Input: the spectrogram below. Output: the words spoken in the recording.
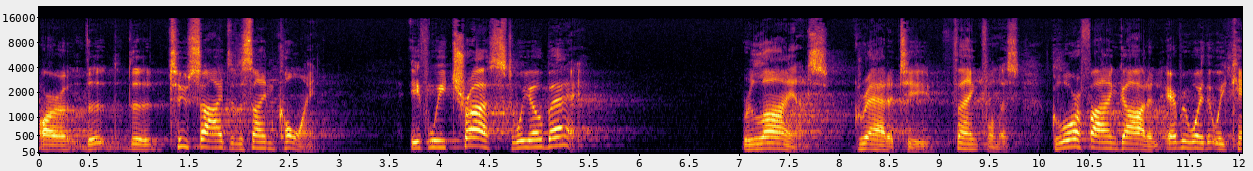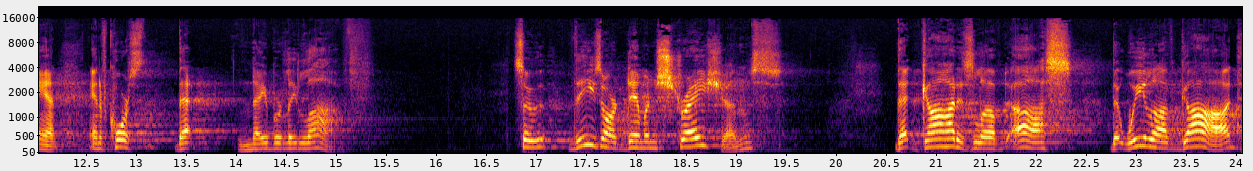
are the, the two sides of the same coin. If we trust, we obey. Reliance, gratitude, thankfulness, glorifying God in every way that we can. And of course, that neighborly love. So these are demonstrations that God has loved us, that we love God,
